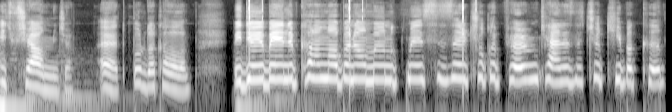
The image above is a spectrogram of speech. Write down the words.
Hiçbir şey almayacağım. Evet burada kalalım. Videoyu beğenip kanala abone olmayı unutmayın. Sizleri çok öpüyorum. Kendinize çok iyi bakın.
